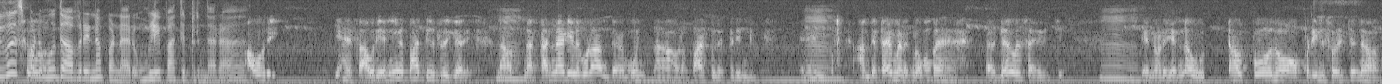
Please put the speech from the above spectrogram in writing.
ரிவர்ஸ் பண்ணும்போது அவர் என்ன பண்ணாரு? உங்களே பார்த்துட்டு இருந்தாரா? அவரு எஸ் அவர் என்னைய பார்த்துக்கிட்டு இருக்காரு. நான் நான் கண்ணாடியில கூட அந்த மூஞ்சி நான் அவரை பார்க்கல திரும்பி. அந்த டைம் எனக்கு ரொம்ப நர்வஸ் ஆயிடுச்சு என்னோட என்ன விட்டா போதும் அப்படின்னு சொல்லிட்டு நான்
